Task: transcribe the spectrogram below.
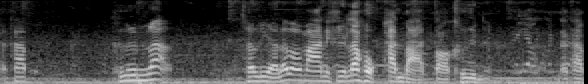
นะครับ คืนละเฉลี่ยแล้วประมาณคืนละ6,000บาทต่อคืนนะครับ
